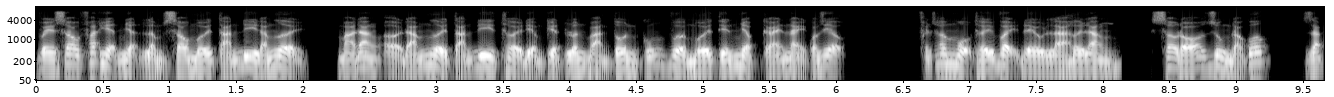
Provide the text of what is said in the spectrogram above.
về sau phát hiện nhận lầm sau mới tán đi đám người, mà đang ở đám người tán đi thời điểm kiệt luân bản tôn cũng vừa mới tiến nhập cái này quán rượu phần hâm mộ thấy vậy đều là hơi lăng, sau đó dùng đảo quốc giặc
